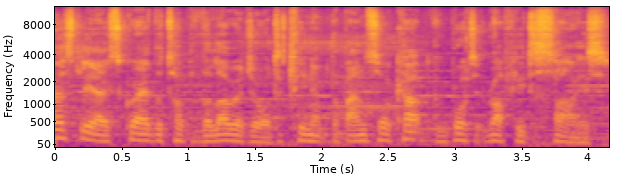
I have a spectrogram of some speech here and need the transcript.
Firstly I squared the top of the lower jaw to clean up the bandsaw cut and brought it roughly to size.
